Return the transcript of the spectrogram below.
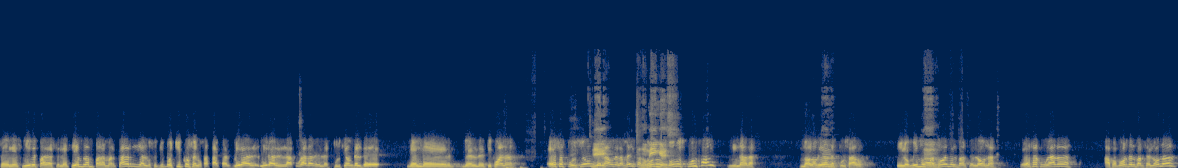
se les mide para, se le tiemblan para marcar y a los equipos chicos se los atacan. Mira, mira la jugada de la expulsión del de, del de, del de Tijuana esa expulsión del lado del América no, no, lo expulsan ni nada. No lo habían expulsado. Y lo mismo pasó en el Barcelona. Esa jugada a favor del Barcelona,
